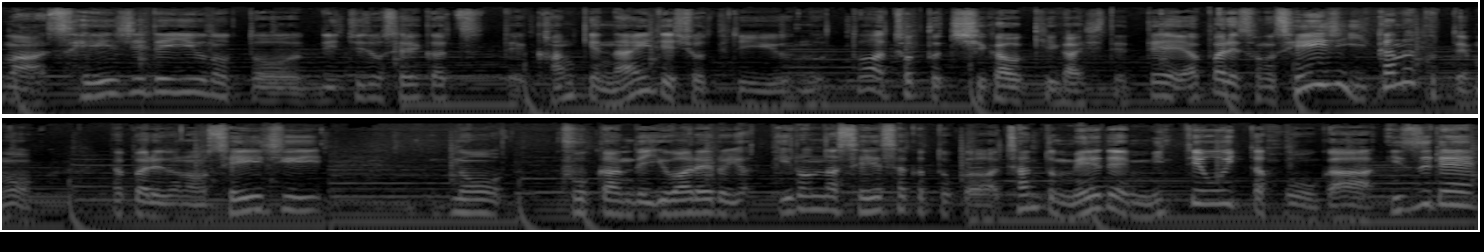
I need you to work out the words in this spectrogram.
まあ、政治でいうのと日常生活って関係ないでしょっていうのとはちょっと違う気がしててやっぱりその政治行かなくてもやっぱりその政治の空間で言われるいろんな政策とかちゃんと目で見ておいた方がいずれ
